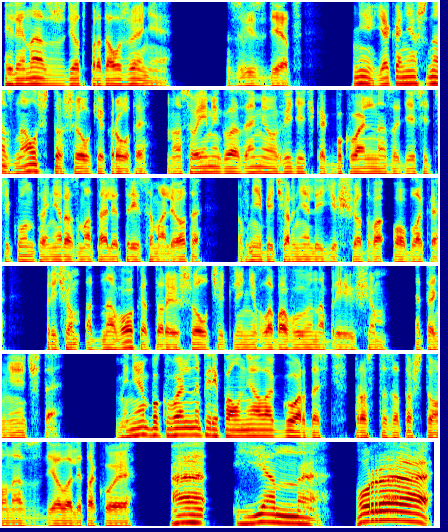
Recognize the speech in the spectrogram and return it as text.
Или нас ждет продолжение? Звездец. Не, я, конечно, знал, что шилки круты, но своими глазами увидеть, как буквально за 10 секунд они размотали три самолета, в небе чернели еще два облака, причем одного, который шел чуть ли не в лобовую на бреющем. Это нечто. Меня буквально переполняла гордость, просто за то, что у нас сделали такое. «А, Янна! Ура!»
